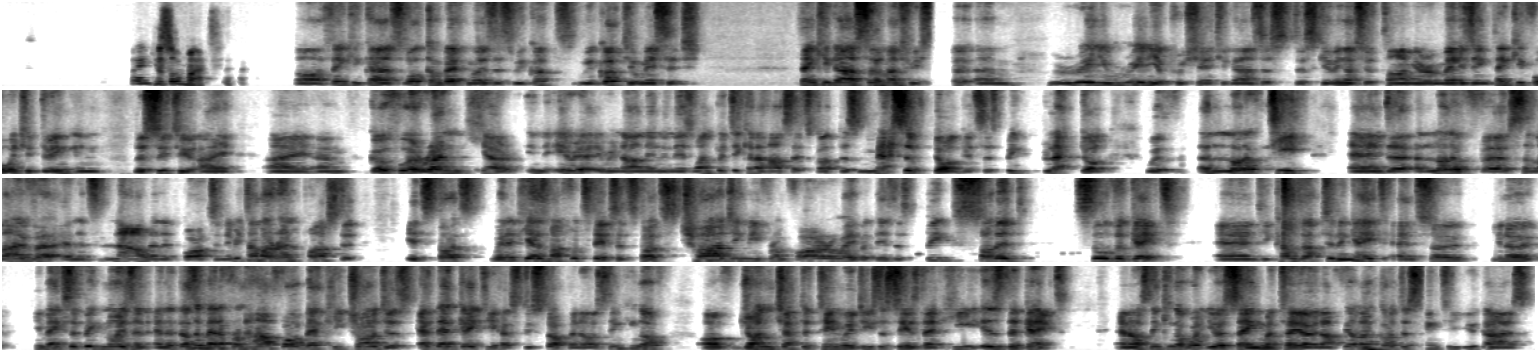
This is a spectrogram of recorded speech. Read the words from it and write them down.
Thank you so much. Oh, thank you guys. Welcome back, Moses. We got we got your message. Thank you guys so much. We um, really, really appreciate you guys just, just giving us your time. You're amazing. Thank you for what you're doing in Lesotho. I I um, go for a run here in the area every now and then, and there's one particular house that's got this massive dog. It's this big black dog with a lot of teeth and uh, a lot of uh, saliva and it's loud and it barks. And every time I run past it, it starts, when it hears my footsteps, it starts charging me from far away. But there's this big solid silver gate. and he comes up to the mm. gate. And so, you know, he makes a big noise, and, and it doesn't matter from how far back he charges, at that gate he has to stop. And I was thinking of, of John chapter 10, where Jesus says that he is the gate. And I was thinking of what you are saying, mm. Mateo, and I feel like God is saying to you guys,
